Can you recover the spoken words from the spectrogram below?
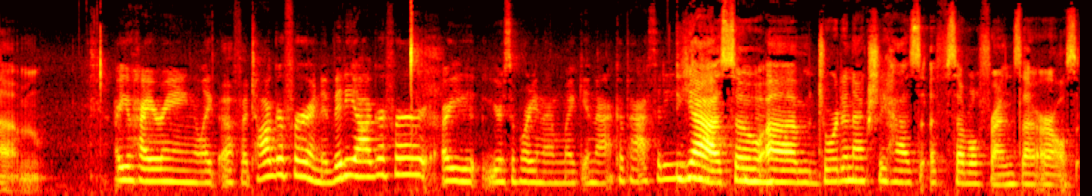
Um, Are you hiring like a photographer and a videographer? Are you you're supporting them like in that capacity? Yeah, so um, Jordan actually has uh, several friends that are also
